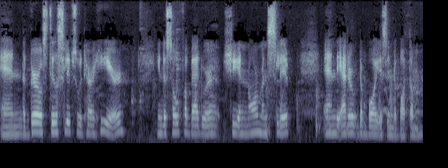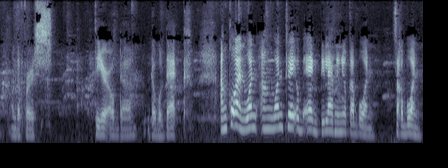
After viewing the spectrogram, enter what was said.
and the girl still sleeps with her here in the sofa bed where she and Norman sleep, and the other the boy is in the bottom on the first tier of the double deck. Ang kuan, one ang one tray of egg pila ninyo kabuan sa kabuan.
